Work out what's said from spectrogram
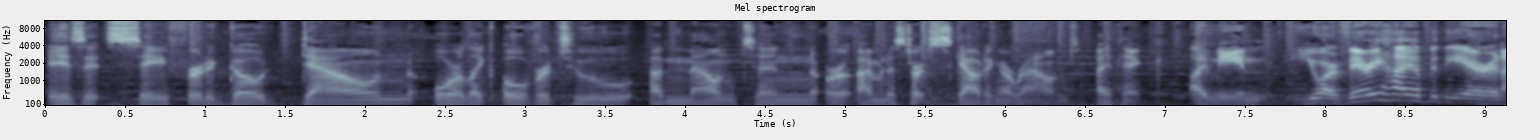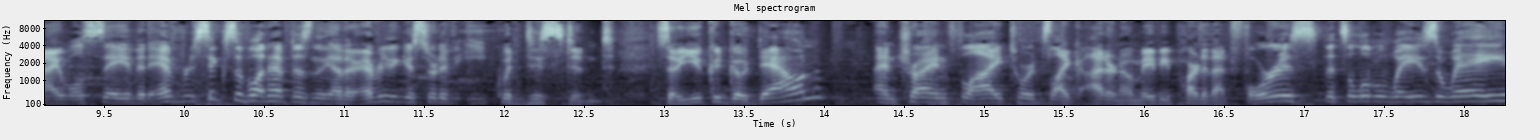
is it safer to go down or like over to a mountain? Or I'm gonna start scouting around. I think. I mean, you are very high up in the air, and I will say that every six of one, half dozen of the other, everything is sort of equidistant. So you could go down and try and fly towards, like, I don't know, maybe part of that forest that's a little ways away.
